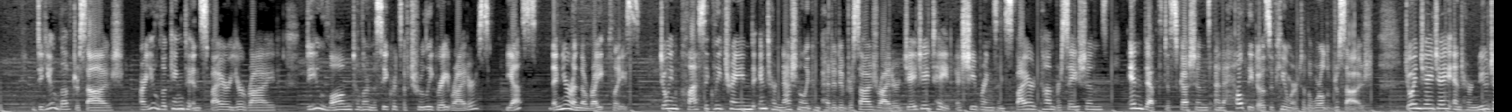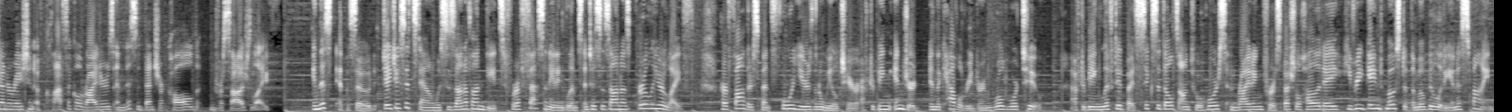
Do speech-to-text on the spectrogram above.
Do you love dressage? Are you looking to inspire your ride? Do you long to learn the secrets of truly great riders? Yes? Then you're in the right place. Join classically trained, internationally competitive dressage rider JJ Tate as she brings inspired conversations, in depth discussions, and a healthy dose of humor to the world of dressage. Join JJ and her new generation of classical riders in this adventure called Dressage Life. In this episode, JJ sits down with Susanne von Dietze for a fascinating glimpse into Susanne's earlier life. Her father spent four years in a wheelchair after being injured in the cavalry during World War II. After being lifted by six adults onto a horse and riding for a special holiday, he regained most of the mobility in his spine.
